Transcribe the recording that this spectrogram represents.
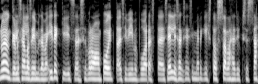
No on kyllä sellaisia, mitä mä itsekin itse asiassa varmaan pointtaisin viime vuodesta. Ja sen lisäksi esimerkiksi tuossa lähetyksessä,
